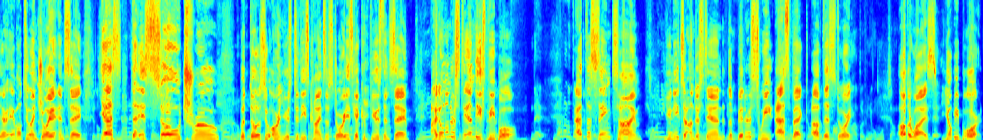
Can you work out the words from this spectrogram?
they're able to enjoy it and say, Yes, that is so true. But those who aren't used to these kinds of stories get confused and say, I don't understand these people. At the same time, you need to understand the bittersweet aspect of this story. Otherwise, you'll be bored.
